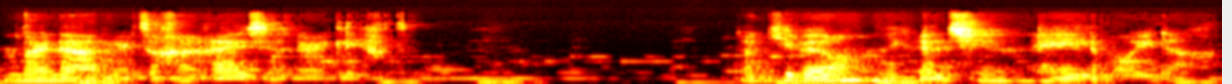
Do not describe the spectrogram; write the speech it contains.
Om daarna weer te gaan reizen naar het licht. Dankjewel en ik wens je een hele mooie dag.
